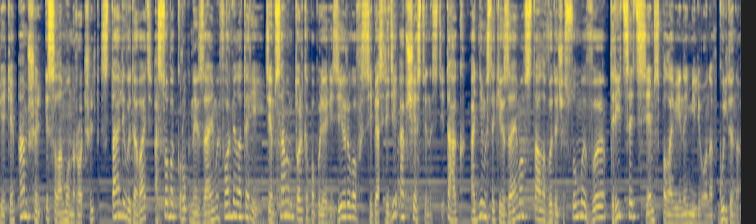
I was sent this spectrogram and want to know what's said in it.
веке Амшель и Соломон Ротшильд стали выдавать особо крупные займы в форме лотереи, тем самым только популяризировав себя среди общественности. Так, одним из таких займов стала выдача суммы в 37,5 миллионов гульденов.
